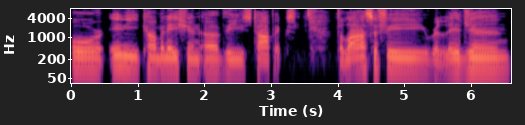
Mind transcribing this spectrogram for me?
or any combination of these topics philosophy, religion,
